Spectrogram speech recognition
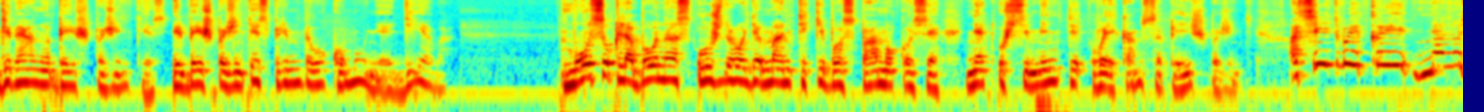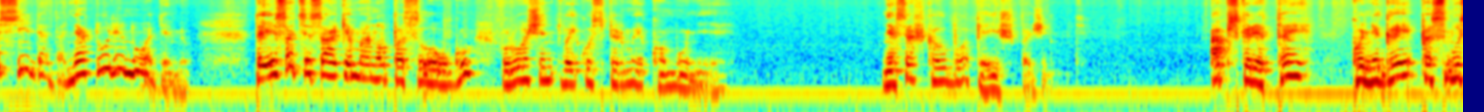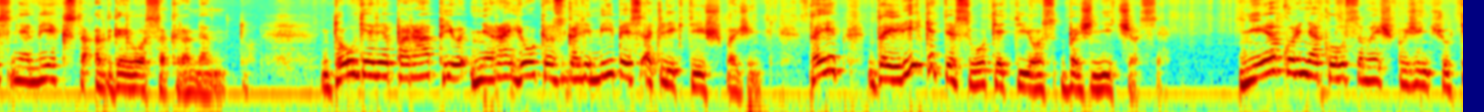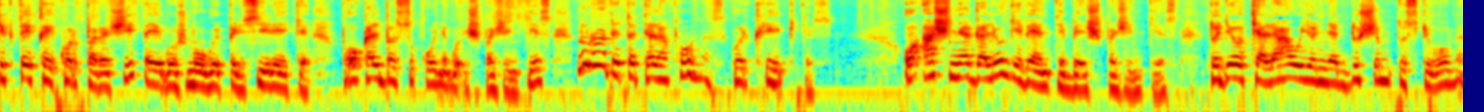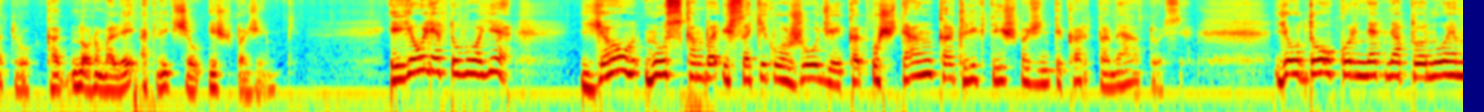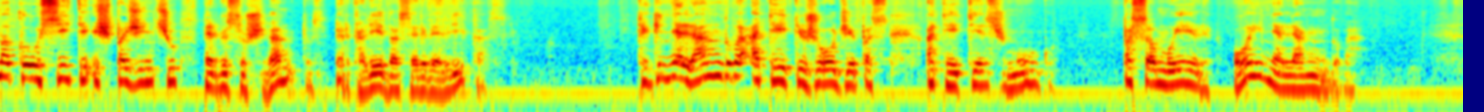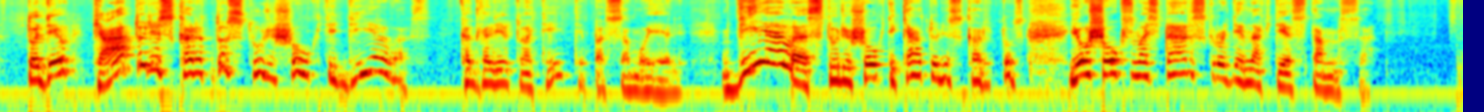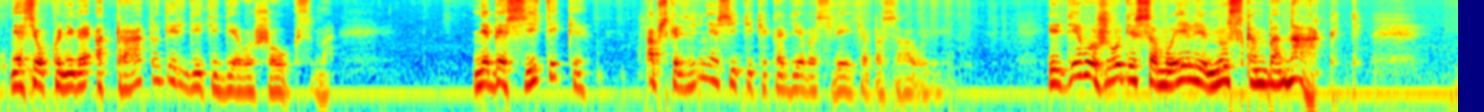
gyveno be išpažinties ir be išpažinties primdavo komuniją, Dievą. Mūsų klebonas uždraudė man tikybos pamokose net užsiminti vaikams apie išpažinti. Atseit vaikai nenusideda, neturi nuodėmių. Tai jis atsisakė mano paslaugų, ruošiant vaikus pirmai komunijai. Nes aš kalbu apie išpažinti. Apskritai, kunigai pas mus nemėgsta atgailos sakramentų. Daugelį parapijų nėra jokios galimybės atlikti išpažinti. Taip, dairykitės Vokietijos bažnyčiose. Niekur neklausoma iš pažinčių, tik tai kai kur parašyta, jeigu žmogui prisireikia pokalbio su kunigu iš pažinties, nurodyta telefonas, kur kreiptis. O aš negaliu gyventi be išpažinties, todėl keliauju net 200 km, kad normaliai atlikčiau išpažinti. Ir jau Lietuvoje jau nuskamba iš sakyklos žodžiai, kad užtenka atlikti išpažinti kartą metuose. Jau daug kur net neplanuojama klausyti iš pažinčių per visus šventus, per Kalėdas ir Velykas. Taigi nelengva ateiti žodžiai pas ateities žmogų, pas Samuelį, oi nelengva. Todėl keturis kartus turi šaukti Dievas, kad galėtų ateiti pas Samuelį. Dievas turi šaukti keturis kartus. Jo šauksmas perskrodė nakties tamsą. Nes jau kunigai atprato girdėti Dievo šauksmą. Nebesitikė, apskritai nesitikė, kad Dievas veikia pasaulyje. Ir Dievo žodis Samuelį nuskamba naktį,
